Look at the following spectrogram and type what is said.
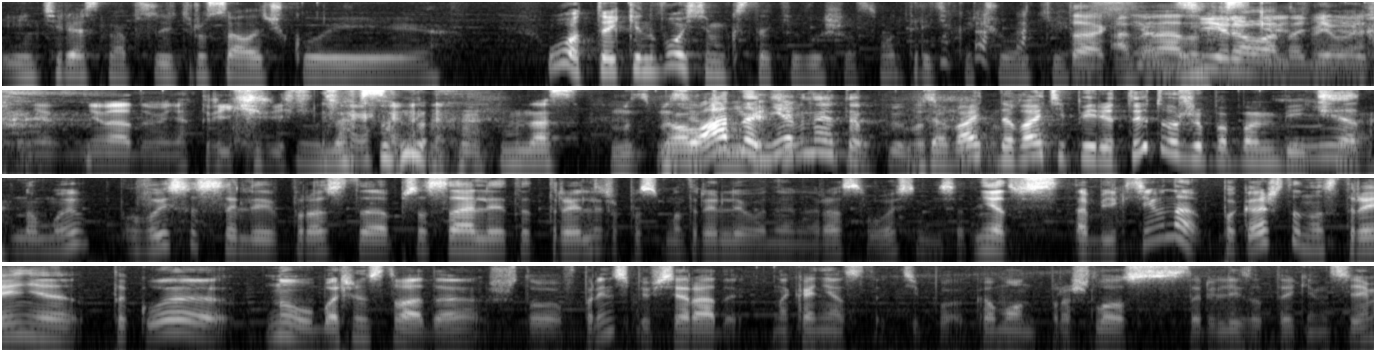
интересно обсудить русалочку и. О, Tekken 8, кстати, вышел. Смотрите-ка, чуваки. Так, не надо Анонсировано, не меня, вышло. не, не надо меня триггерить. У нас, у нас Ну, в смысле, Ну ладно, нет. негативно это Давай, воспринял, давай что ли? теперь и ты тоже побомби? Нет, но мы высосали, просто обсосали этот трейлер, посмотрели его, наверное, раз 80. Нет, вс- объективно, пока что настроение такое, ну, у большинства, да, что, в принципе, все рады, наконец-то. Типа, come on, прошло с релиза Tekken 7,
